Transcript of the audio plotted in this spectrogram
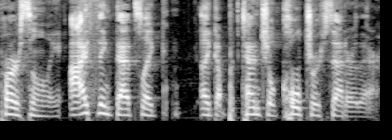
Personally, I think that's like like a potential culture setter there.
